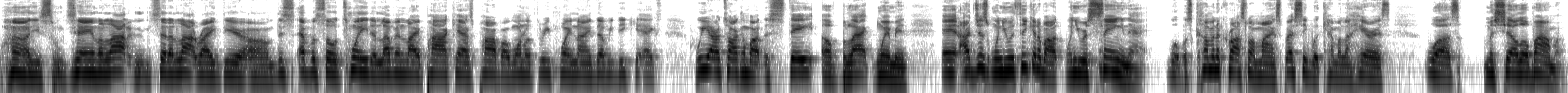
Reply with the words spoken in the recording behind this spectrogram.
Huh, you saying a lot. You said a lot right there. Um, this is episode 20, the Love and Light podcast, powered by 103.9 WDKX. We are talking about the state of black women. And I just, when you were thinking about, when you were saying that, what was coming across my mind, especially with Kamala Harris, was Michelle Obama.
